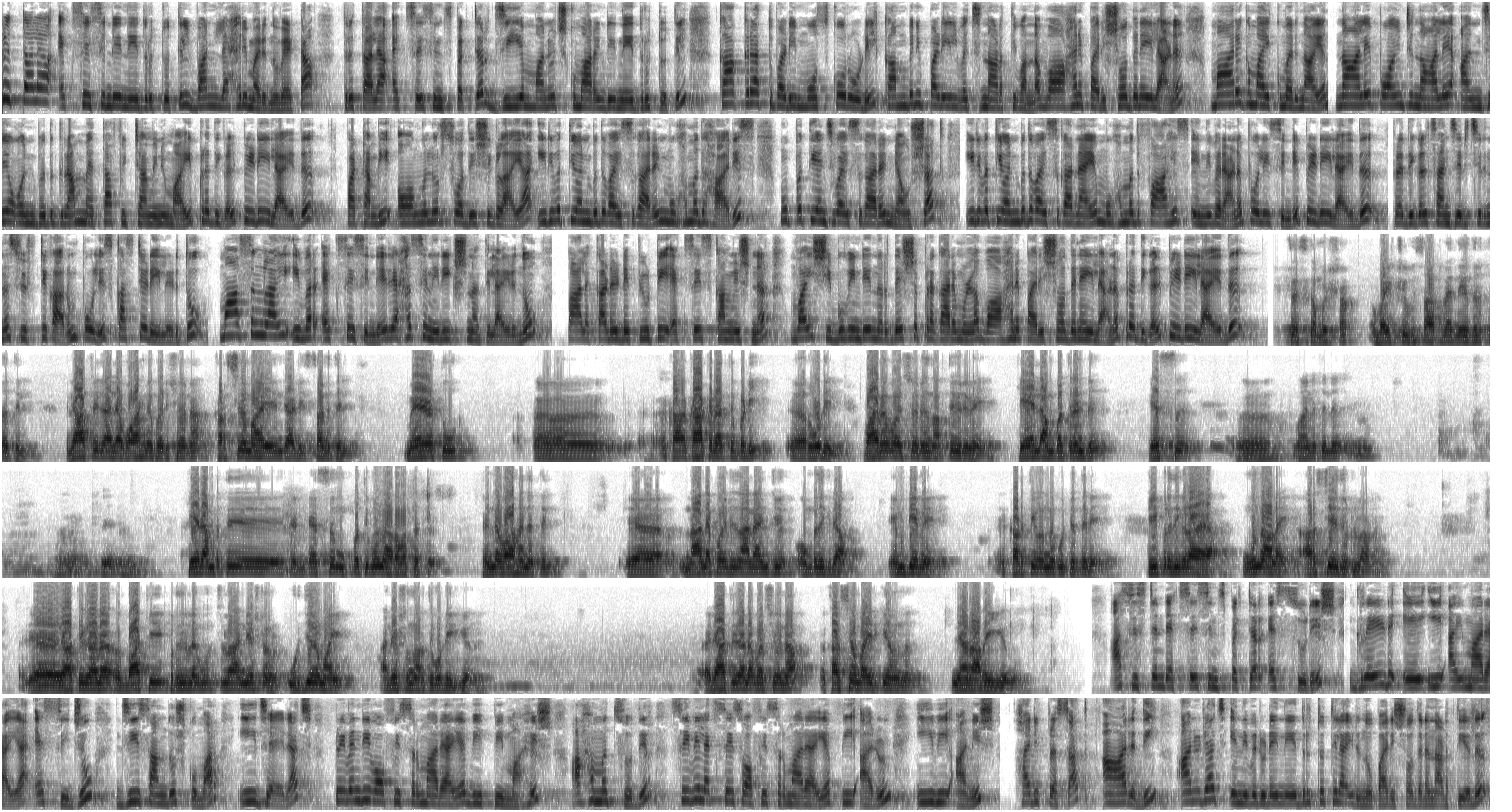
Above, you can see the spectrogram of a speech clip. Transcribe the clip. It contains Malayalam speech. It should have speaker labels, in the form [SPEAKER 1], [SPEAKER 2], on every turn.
[SPEAKER 1] Thrithala എക്സൈസിന്റെ നേതൃത്വത്തിൽ വൻ ലഹരി മരുന്നുവേട്ട Thrithala excise inspector G M Manoj കുമാറിന്റെ നേതൃത്വത്തിൽ കാക്കരാത്തുപടി മോസ്കോ റോഡിൽ കമ്പനിപ്പടിയിൽ വെച്ച് നടത്തിവന്ന വാഹന പരിശോധനയിലാണ് മാരക മയക്കുമരുന്നായ നാല് പോയിന്റ് നാല് അഞ്ച് ഒൻപത് ഗ്രാം മെത്താഫിറ്റാമിനുമായി പ്രതികൾ പിടിയിലായത്. പട്ടമ്പി ഓങ്ങലൂർ സ്വദേശികളായ ഇരുപത്തിയൊൻപത് വയസ്സുകാരൻ മുഹമ്മദ് ഹാരിസ് മുപ്പത്തിയഞ്ച് വയസ്സുകാരൻ നൌഷാദ് ഇരുപത്തിയൊൻപത് വയസ്സുകാരനായ മുഹമ്മദ് ഫാഹിസ് എന്നിവരാണ് പോലീസിന്റെ പിടിയിലായത്. പ്രതികൾ സഞ്ചരിച്ചിരുന്ന സ്വിഫ്റ്റ് കാറും പോലീസ് കസ്റ്റഡിയിലെടുത്തു. മാസങ്ങളായി ഇവർ എക്സൈസിന്റെ രഹസ്യ നിരീക്ഷണത്തിലായിരുന്നു. Palakkad deputy excise commissioner Y ഷിബുവിന്റെ നിർദ്ദേശപ്രകാരമുള്ള വാഹന പരിശോധനയിലാണ് പ്രതികൾ പിടിയിലായത്.
[SPEAKER 2] എക്സൈസ് കമ്മീഷണർ വൈ ഷിബു സാറിന്റെ നേതൃത്വത്തിൽ രാത്രികാല വാഹന പരിശോധന കർശനമായതിന്റെ അടിസ്ഥാനത്തിൽ മേഴത്തൂർ ആ, കാ- കാക്കരാത്തുപടി ആ, റോഡിൽ വാഹന പരിശോധന നടത്തിവരുവേ. കെ എൽ അമ്പത്തിരണ്ട് എസ് വാഹനത്തിന്റെ കെ അമ്പത്തി രണ്ട് എസ് മുപ്പത്തി മൂന്ന് അറുപത്തെട്ട്. എന്ന വാഹനത്തിൽ നാല് പോയിന്റ് നാല് അഞ്ച് ഒമ്പത് gram M D M A കടത്തി വന്ന കുറ്റത്തിന് ടീ പ്രതികളായ മൂന്നാളെ അറസ്റ്റ് ചെയ്തിട്ടുള്ളതാണ്. രാത്രികാല ബാക്കി പ്രതികളെ കുറിച്ചുള്ള അന്വേഷണം ഊർജിതമായി അന്വേഷണം നടത്തിക്കൊണ്ടിരിക്കുകയാണ്. രാത്രികാല പരിശോധന കർശനമായിരിക്കണമെന്ന് ഞാൻ അറിയിക്കുന്നു.
[SPEAKER 1] Assistant excise inspector S Suresh grade A E ഐമാരായ S Siju G Santhosh Kumar E Jayaraj preventive ഓഫീസർമാരായ V P Mahesh Ahammed Sudheer civil excise ഓഫീസർമാരായ P Arun E V Aneesh Hariprasad Arathi Anuraj എന്നിവരുടെ നേതൃത്വത്തിലായിരുന്നു പരിശോധന നടത്തിയത്.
